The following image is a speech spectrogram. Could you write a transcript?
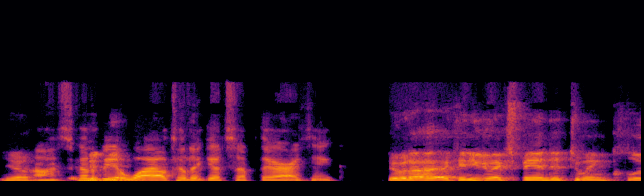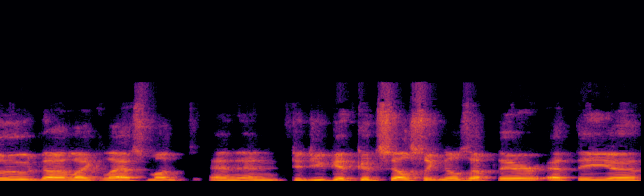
Yeah. Uh, it's going to be a while till it gets up there, I think. Yeah, but I, can you expand it to include uh, like last month? And then did you get good sell signals up there at the uh,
